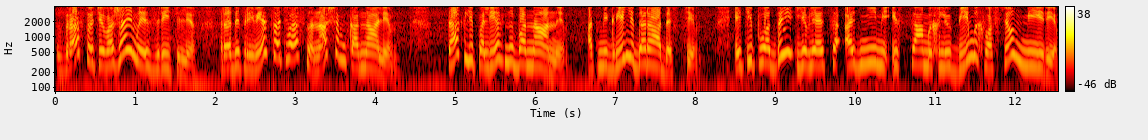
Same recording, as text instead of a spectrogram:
Здравствуйте, уважаемые зрители! Рады приветствовать вас на нашем канале. Так ли полезны бананы? От мигрени до радости. Эти плоды являются одними из самых любимых во всем мире.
